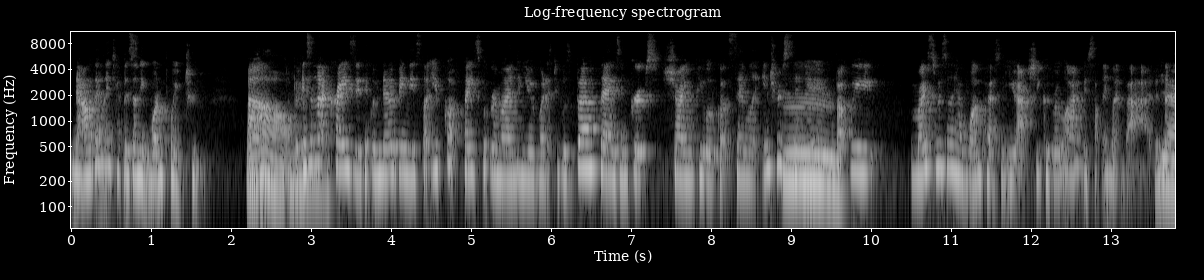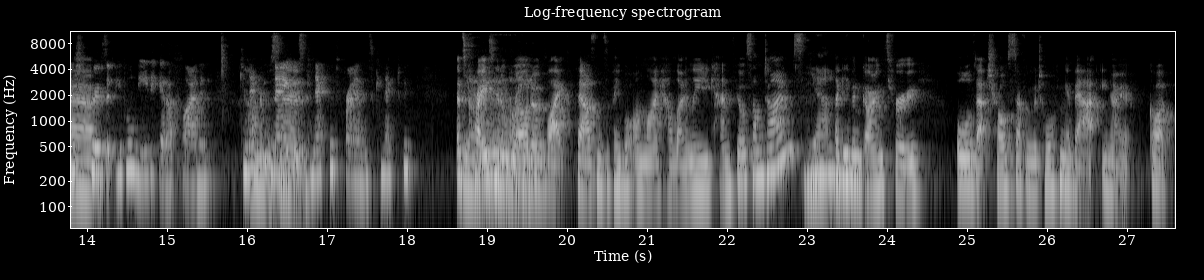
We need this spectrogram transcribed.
Now they only have, there's only 1.2. Wow. Um, but isn't that crazy? I think we've never been this like you've got Facebook reminding you of when it's people's birthdays and groups showing people have got similar interests in you, Mm. but we most of us only have one person you actually could rely on if something went bad. And that Yeah. just proves that people need to get offline and connect with 100%. neighbours, connect with friends, connect with It's Yeah. crazy in a world of like thousands of people online how lonely you can feel sometimes. Yeah. Like even going through all of that troll stuff we were talking about, you know, got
